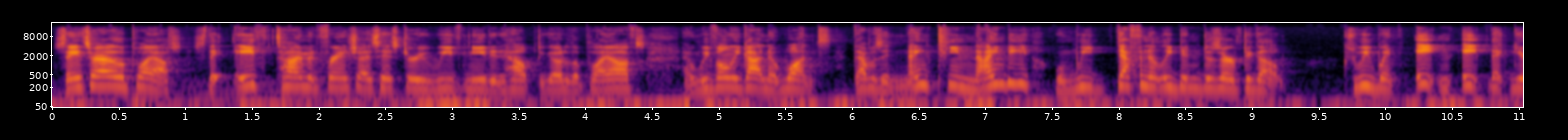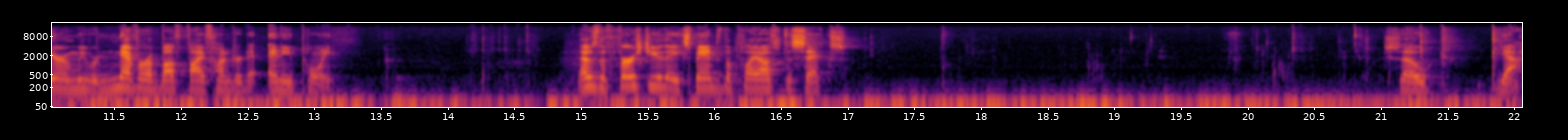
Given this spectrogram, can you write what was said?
Saints are out of the playoffs. It's the eighth time in franchise history we've needed help to go to the playoffs, and we've only gotten it once. That was in 1990 when we definitely didn't deserve to go. Because we went 8 and 8 that year and we were never above 500 at any point. That was the first year they expanded the playoffs to 6. So, yeah.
